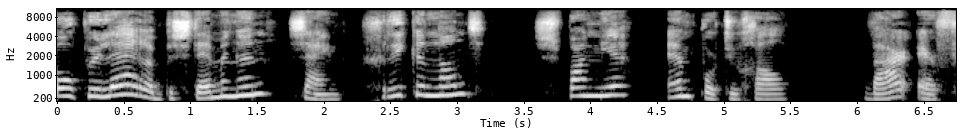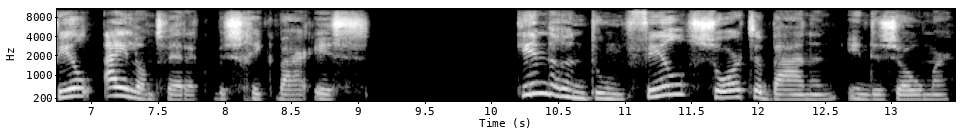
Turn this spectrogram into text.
Populaire bestemmingen zijn Griekenland, Spanje en Portugal, waar er veel eilandwerk beschikbaar is. Kinderen doen veel soorten banen in de zomer,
